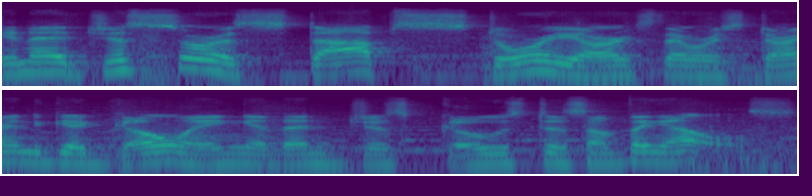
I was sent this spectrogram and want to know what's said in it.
That it just sort of stops story arcs that were starting to get going and then just goes to something else.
